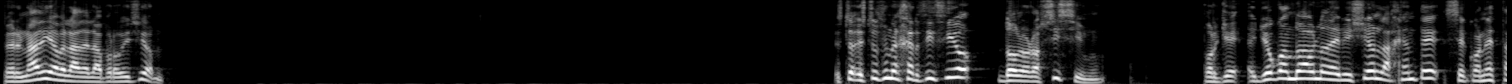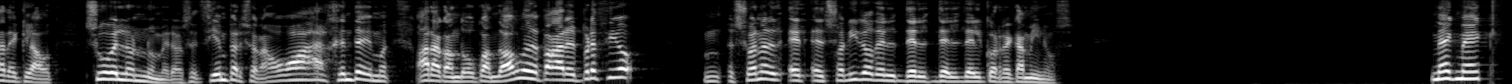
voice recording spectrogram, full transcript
pero nadie habla de la provisión. Esto, esto es un ejercicio dolorosísimo. Porque yo cuando hablo de visión, la gente se conecta de cloud. Suben los números, 100 personas. ¡Oh, gente! Ahora, cuando, cuando hablo de pagar el precio, mm, suena el, sonido del, del, del correcaminos. Mec, mec.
